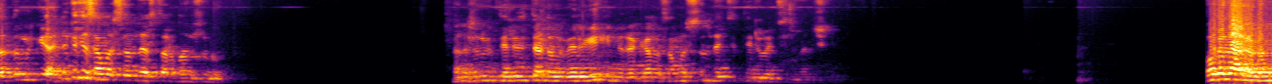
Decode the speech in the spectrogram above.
నదులకి అన్నిటికీ సమస్యలు తెస్తారు మనుషులు. మనుషులకు తెలివితేటలు పెరిగి ఇన్ని రకాల సమస్యలు తెచ్చి తెలివి వచ్చింది మనిషికి. పొగ తాగడం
